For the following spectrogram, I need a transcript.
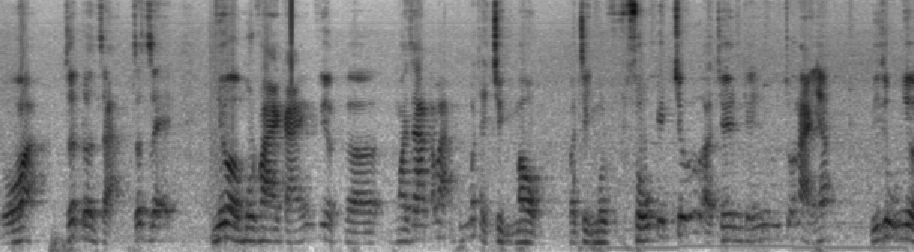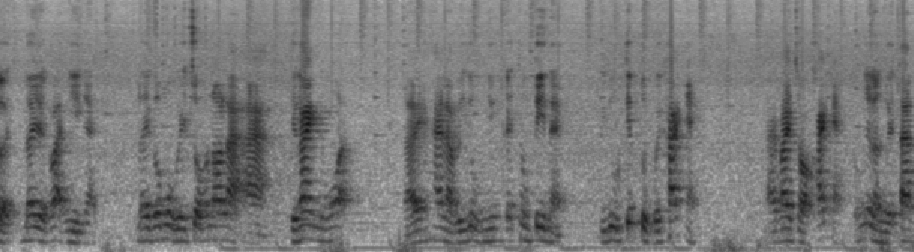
Đúng không ạ? Rất đơn giản rất dễ. Như ở một vài cái việc uh, ngoài ra các bạn cũng có thể chỉnh màu và chỉnh một số cái chữ ở trên cái chỗ này nhé ví dụ như ở đây là các bạn nhìn này đây có một cái chỗ nó là à tiếng Anh đúng không ạ? Đấy hay là ví dụ những cái thông tin này ví dụ tiếp tục với khách này đấy, vai trò khách này cũng như là người ta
